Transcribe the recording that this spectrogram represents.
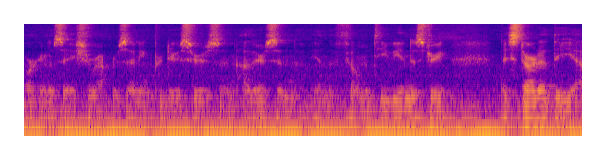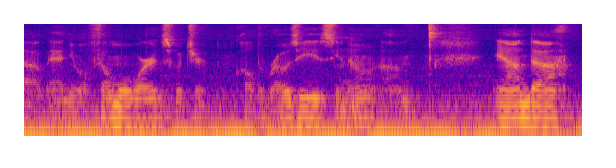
organization representing producers and others in the, in the film and TV industry. They started the uh, annual film awards, which are called the Rosies. You know. Um, and uh,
